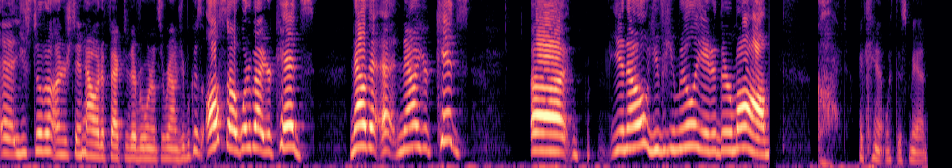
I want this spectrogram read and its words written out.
uh, you still don't understand how it affected everyone else around you. Because also, what about your kids? Now that uh, now your kids, uh, you know, you've humiliated their mom. God, I can't with this man.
